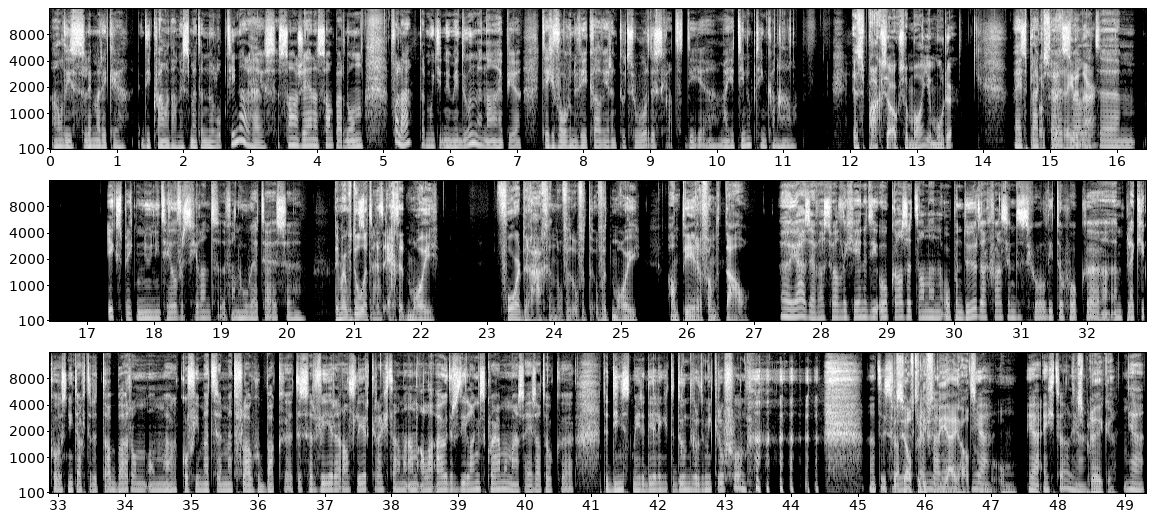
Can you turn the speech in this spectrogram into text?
al die slimmerikken, die kwamen dan eens met een 0 op 10 naar huis. Sans gêne, sans pardon. Voilà, daar moet je het nu mee doen. En dan heb je tegen volgende week wel weer een toets woordenschat die, uh, waar je 10 op 10 kan halen. En sprak ze ook zo mooi, je moeder? Wij spraken thuis wel dat... Um, ik spreek nu niet heel verschillend eh, van hoe wij thuis. Uh, nee, maar ik bedoel het, het, echt het mooi voordragen of het, of, het, of het mooi hanteren van de taal. Uh, ja, zij was wel degene die ook als het dan een open deurdag was in de school, die toch ook uh, een plekje koos, niet achter de tabbar, om, om uh, koffie met, met flauw gebak te serveren als leerkracht aan, aan alle ouders die langskwamen. Maar zij zat ook de dienstmededelingen te doen door de microfoon. dat is Dezelfde liefde die jij had ja. om, om ja, echt wel, te ja. spreken. Ja,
